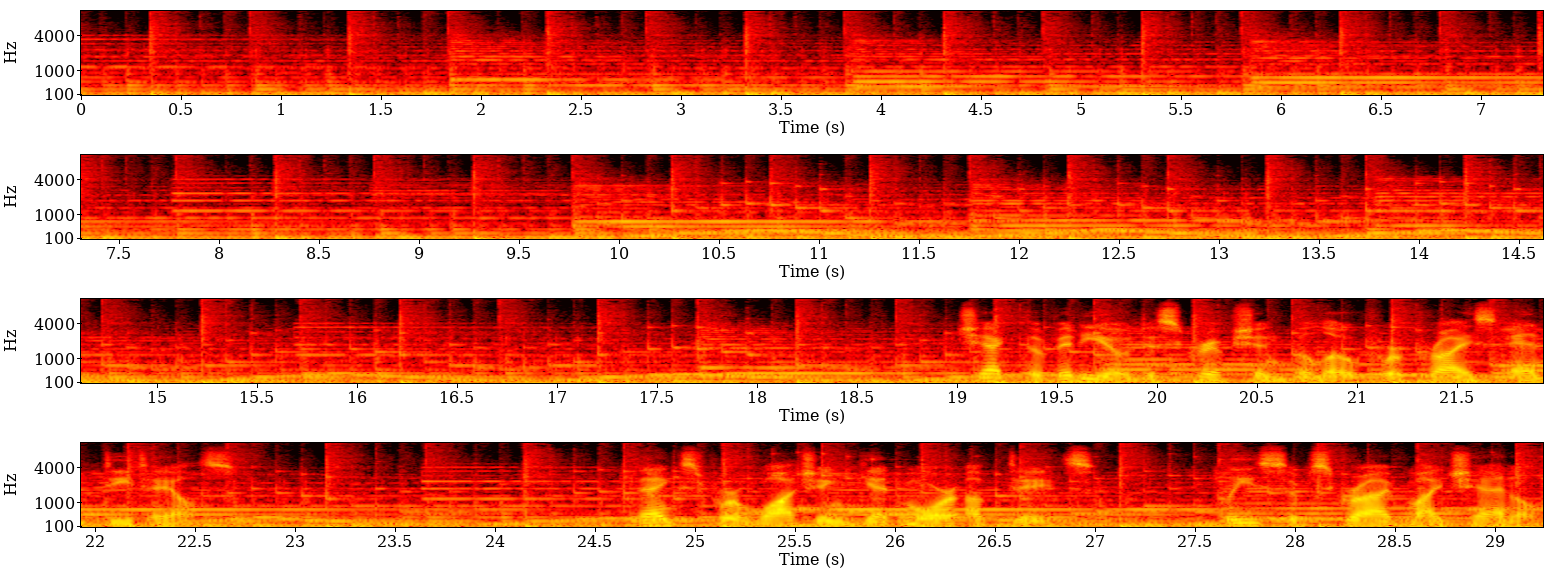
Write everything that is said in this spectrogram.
Check the video description below for price and details. Thanks for watching get more updates, please subscribe my channel.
